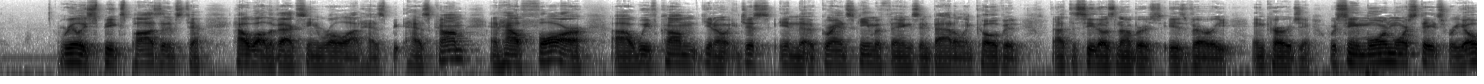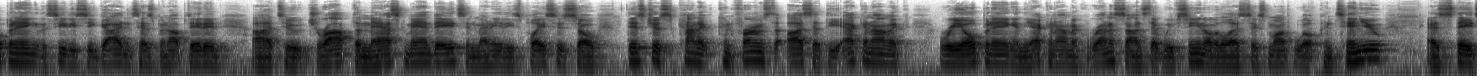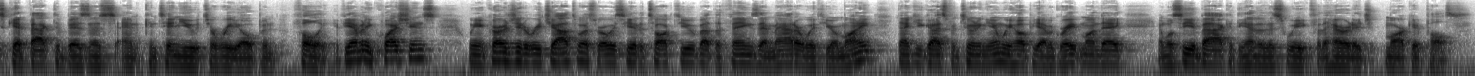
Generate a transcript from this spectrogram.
really speaks positives to how well the vaccine rollout has has come and how far uh, we've come. You know, just in the grand scheme of things in battling COVID, uh, to see those numbers is very encouraging. We're seeing more and more states reopening. The CDC guidance has been updated uh, to drop the mask mandates in many of these places. So this just kind of confirms to us that the economic reopening and the economic renaissance that we've seen over the last six months will continue as states get back to business and continue to reopen fully. If you have any questions, we encourage you to reach out to us. We're always here to talk to you about the things that matter with your money. Thank you guys for tuning in. We hope you have a great Monday, and we'll see you back at the end of this week for the Heritage Market Pulse.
